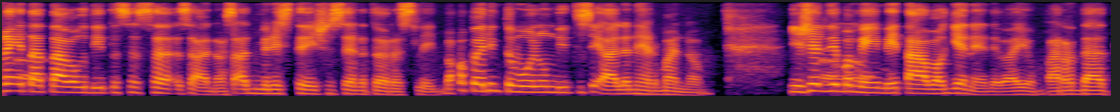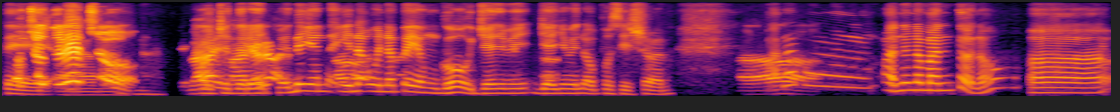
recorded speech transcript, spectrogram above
kaya itatawag dito sa, sa, sa ano sa administration senatorial slate? Baka pwedeng tumulong dito si Alan Herman, no? Usually, di ba, may, may tawag yan eh, di ba? Yung parang dati. Ocho Diretso. ah, Diba? Ocho Diretso. Hindi, yun, yun na una pa yung GO, genuine, genuine opposition. Oo. Parang, ano naman to, no? Ah,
